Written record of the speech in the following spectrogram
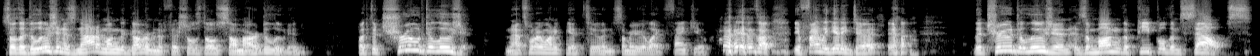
So the delusion is not among the government officials, though some are deluded. But the true delusion And that's what I want to get to. And some of you are like, thank you. you're finally getting to it. the true delusion is among the people themselves.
